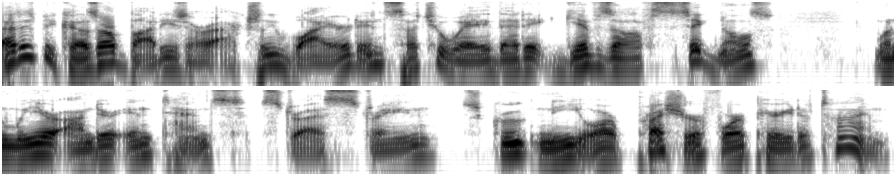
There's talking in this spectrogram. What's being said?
That is because our bodies are actually wired in such a way that it gives off signals when we are under intense stress, strain, scrutiny, or pressure for a period of time.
